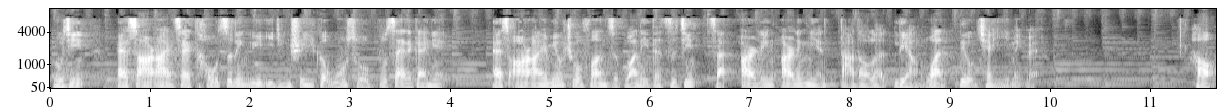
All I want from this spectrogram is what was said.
如今，SRI 在投资领域已经是一个无所不在的概念。SRI Mutual Funds 管理的资金在2020年达到了两万六千亿美元。好，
